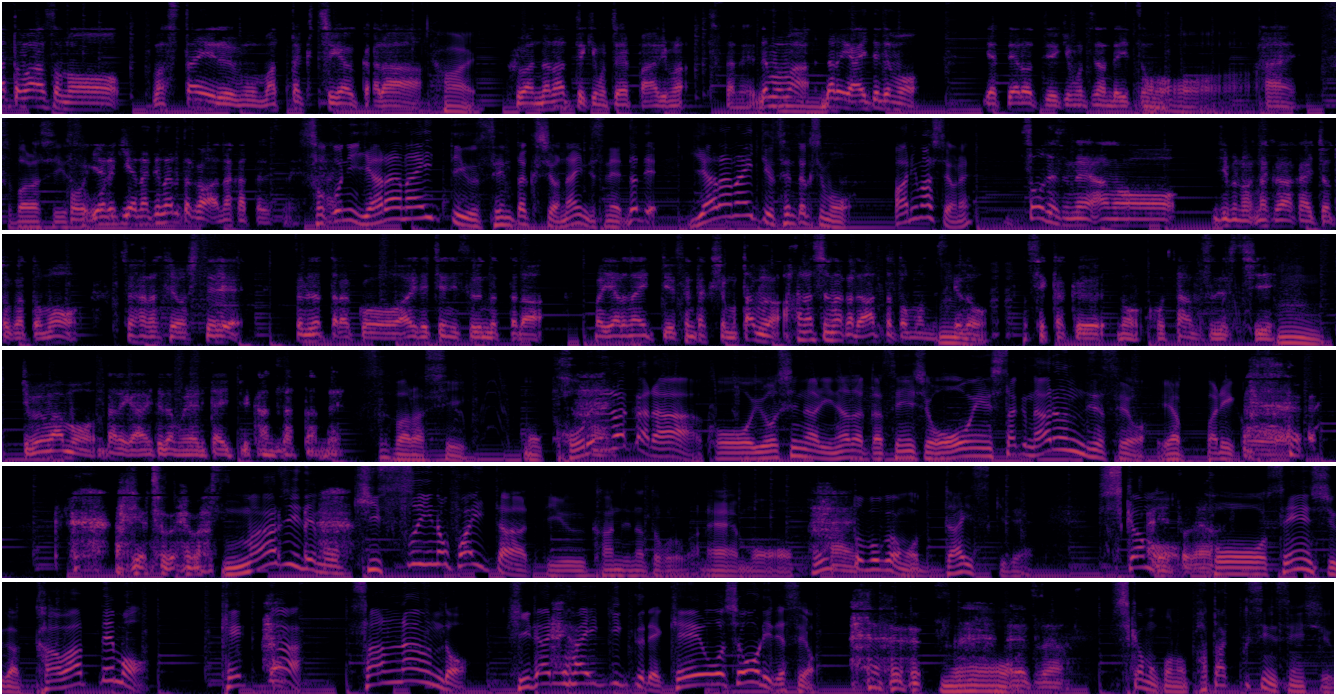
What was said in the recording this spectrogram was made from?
あとはその、まあ、スタイルも全く違うから、はい、不安だなっていう気持ちはやっぱありましたね。でもまあ、誰が相手でもやってやろうっていう気持ちなんでいつも。はい。素晴らしいやる気がなくなるとかはなかったですね。そこにやらないっていう選択肢はないんですね。だってやらないっていう選択肢もありましたよね。そうですね。あの自分の中川会長とかともそういう話をしてそれだったらこう相手チェンジするんだったら、まあ、やらないっていう選択肢も多分話の中ではあったと思うんですけど、うん、せっかくのこうチャンスですし、うん、自分はもう誰が相手でもやりたいっていう感じだったんで。素晴らしい。もうこれだから、こう吉成名高選手を応援したくなるんですよ。やっぱりこう。ありがとうございます。マジでもう生粋のファイターっていう感じなところがねもう本当僕はもう大好きで、はい、しかもこう選手が変わっても結果3ラウンド左ハイキックで KO 勝利ですよ。もう。しかもこのパタックシン選手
